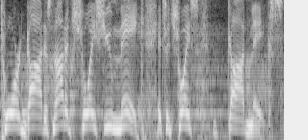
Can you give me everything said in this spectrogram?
toward God is not a choice you make, it's a choice God makes.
